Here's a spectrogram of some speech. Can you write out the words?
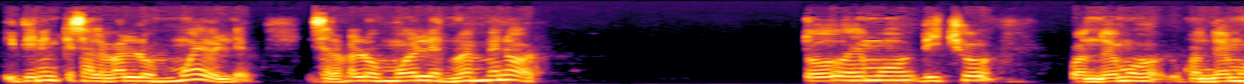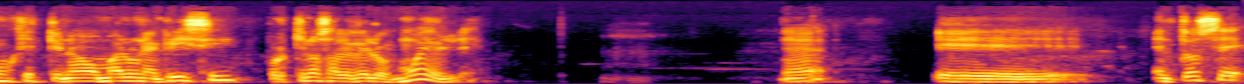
y tienen que salvar los muebles. Y salvar los muebles no es menor. Todos hemos dicho, cuando hemos, cuando hemos gestionado mal una crisis, ¿por qué no salvé los muebles? Eh, entonces,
